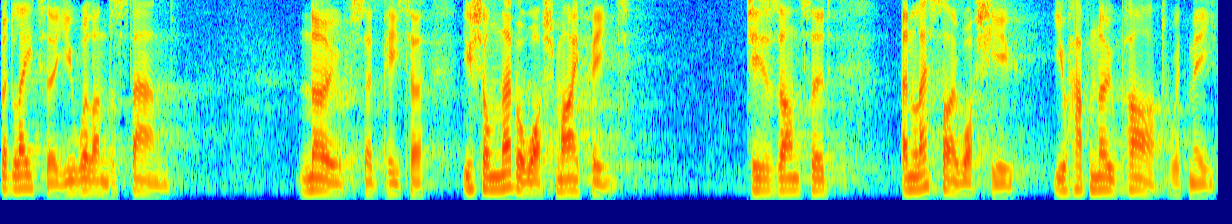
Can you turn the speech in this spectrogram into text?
but later you will understand. No, said Peter, you shall never wash my feet. Jesus answered, Unless I wash you, you have no part with me.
